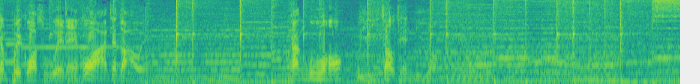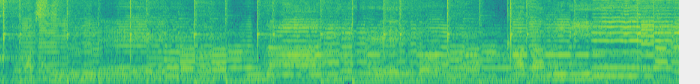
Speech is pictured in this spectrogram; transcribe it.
兼背歌词的呢，哇，遮熬的，功夫哦，为走千里哦。忘れないでと肩身に当て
